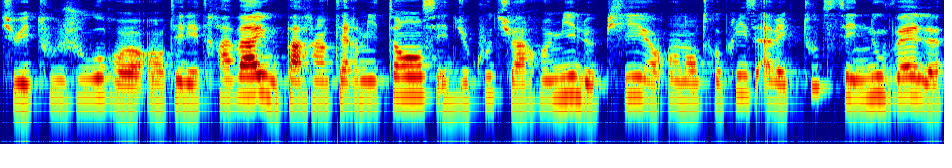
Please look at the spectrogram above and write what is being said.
tu es toujours en télétravail ou par intermittence et du coup, tu as remis le pied en entreprise avec toutes ces nouvelles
